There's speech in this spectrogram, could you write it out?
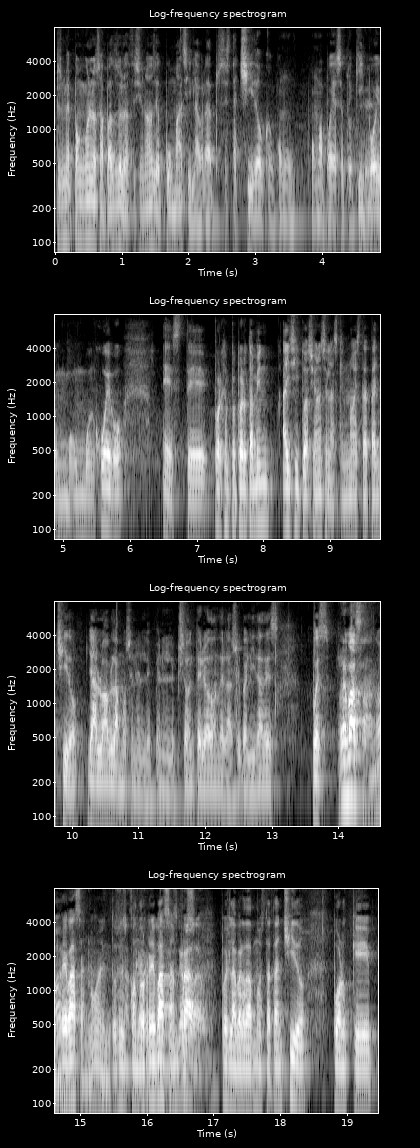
pues me pongo en los zapatos de los aficionados de Pumas y la verdad, pues está chido como, como, como apoyas a tu equipo Sí. y un, un buen juego. Este, por ejemplo, pero también hay situaciones en las que no está tan chido. Ya lo hablamos en el, en el episodio anterior donde las rivalidades, pues Rebasa, ¿no? rebasan, ¿no? Entonces las cuando rebasan, pues, pues la verdad no está tan chido porque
